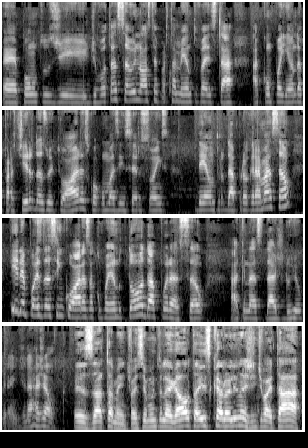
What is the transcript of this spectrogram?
é, pontos de, de votação e nosso departamento vai estar acompanhando a partir das 8 horas, com algumas inserções dentro da programação, e depois das 5 horas acompanhando toda a apuração aqui na cidade do Rio Grande, né, Rajão? Exatamente, vai ser muito legal. Thaís Carolina, a gente vai estar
